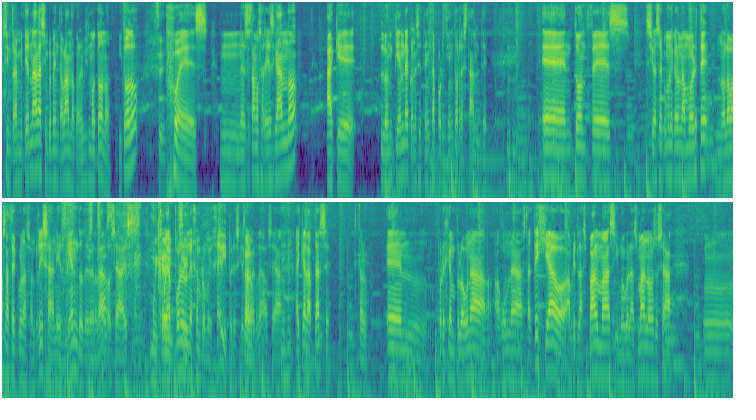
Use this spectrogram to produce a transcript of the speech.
sin transmitir nada, simplemente hablando con el mismo tono y todo, pues mm, nos estamos arriesgando a que lo entienda con ese 30% restante. entonces, si vas a comunicar una muerte, no lo vas a hacer con una sonrisa, ni riendo, de verdad. O sea, es... Muy heavy, Voy a poner un ejemplo muy heavy, pero es que es la verdad. O sea, hay que adaptarse. Claro. por ejemplo, una, alguna estrategia, o abrir las palmas y mueve las manos, o sea, Mm,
